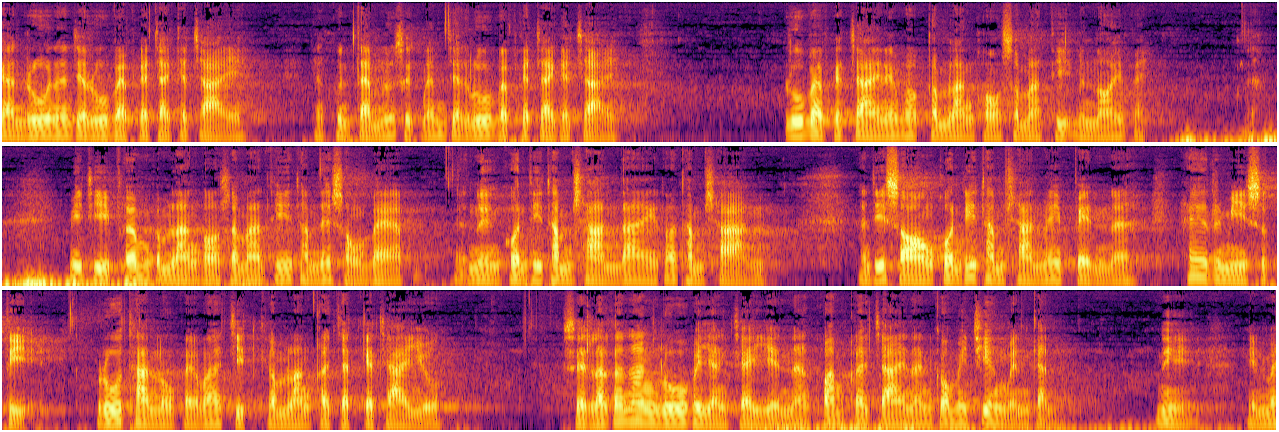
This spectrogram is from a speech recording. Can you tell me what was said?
การรู้นั้นจะรู้แบบกระจายกระจายอย่างคุณแต้มรู้สึกไหมมันจะรู้แบบกระจายกระจาย รู้แบบกระจายเนี่ยเพราะกำลังของสมาธิมันน้อยไปวิธีเพิ่มกำลังของสมาธิทำได้สองแบบหนึ่งคนที่ทำฌานได้ก็ทำฌาน อันที่สองคนที่ทำฌานไม่เป็นนะให้มีสติ รู้ทันลงไปว่าจิตกำลังกระจัดกระจายอยู่ เสร็จแล้วก็นั่งรู้ไปอย่างใจเย็นนะความกระจายนั้นก็ไม่เที่ยงเหมือนกัน นี่เห็นไหม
